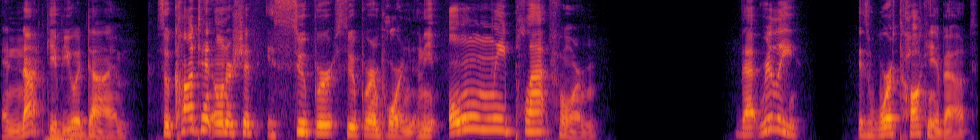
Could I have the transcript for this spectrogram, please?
and not give you a dime. So content ownership is super, super important. And the only platform that really is worth talking about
